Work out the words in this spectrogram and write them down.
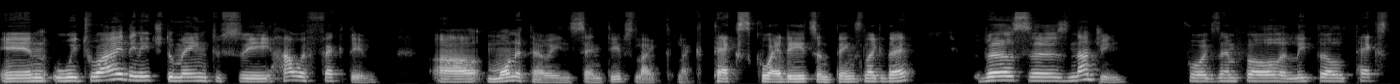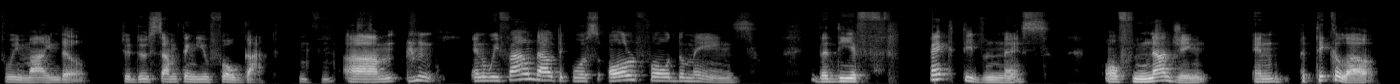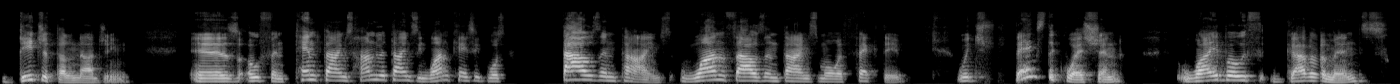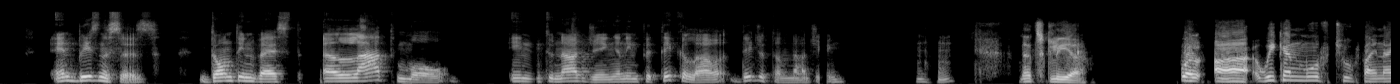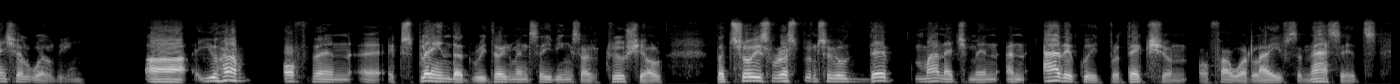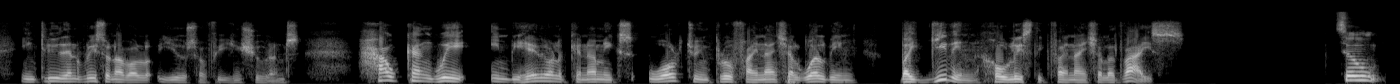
And we tried in each domain to see how effective are monetary incentives like, like tax credits and things like that versus nudging. For example, a little text reminder to do something you forgot. Mm-hmm. Um, and we found out across all four domains that the effectiveness of nudging, in particular digital nudging, is often 10 times, 100 times. In one case, it was 1,000 times, 1,000 times more effective, which begs the question why both governments and businesses don't invest a lot more into nudging and in particular digital nudging mm-hmm. that's clear well uh, we can move to financial well-being uh, you have often uh, that retirement savings are crucial but so is responsible debt management and adequate protection of our lives and assets, including reasonable use of insurance. How can we in behavioral economics work to improve financial well being by giving holistic financial advice? So,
